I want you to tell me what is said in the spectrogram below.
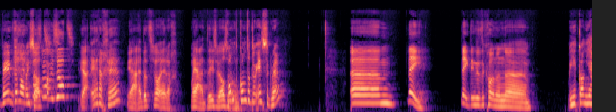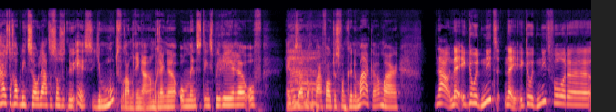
Ben je dan alweer Dat zat? is weer zat. Ja, erg hè? Ja, dat is wel erg. Maar ja, het is wel zo. Komt, komt dat door Instagram? Ehm, nee. Nee, ik denk dat ik gewoon een... eh, Maar je kan je huis toch ook niet zo laten zoals het nu is? Je moet veranderingen aanbrengen om mensen te inspireren. Of ja, je zou er nog een paar foto's van kunnen maken, maar Nou, nee, ik doe het niet. Nee, ik doe het niet voor. eh,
